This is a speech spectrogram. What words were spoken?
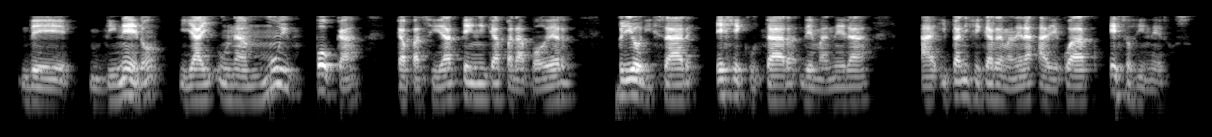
de dinero y hay una muy poca capacidad técnica para poder priorizar, ejecutar de manera y planificar de manera adecuada esos dineros.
